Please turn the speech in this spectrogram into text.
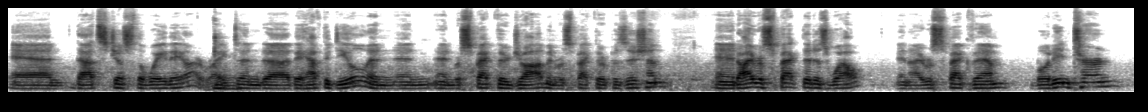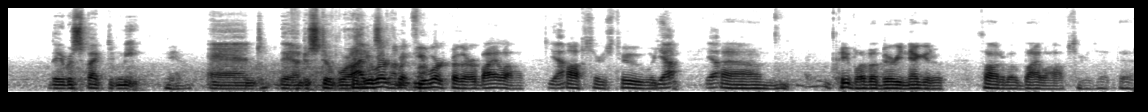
And that's just the way they are right? And uh, they have to deal and, and and respect their job and respect their position. And i respect it as well and i respect them. But in turn they respected me. Yeah. and they understood where I you was work coming with from. you work with our bylaw Yeah. officers too, which Yeah, yeah. um, people have a very negative thought about bylaw officers. That, uh,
